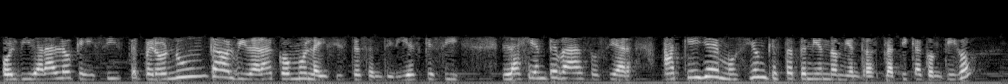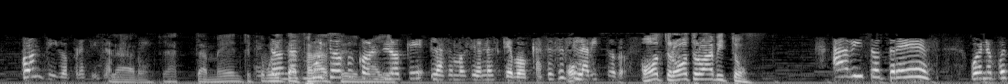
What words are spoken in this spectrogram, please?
olvidará lo que hiciste, pero nunca olvidará cómo la hiciste sentir. Y es que sí, la gente va a asociar aquella emoción que está teniendo mientras platica contigo contigo precisamente. Claro, exactamente. Qué Entonces, frase mucho con lo que las emociones que evocas. Ese es el hábito 2. Otro, otro hábito. Hábito 3 bueno, pues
